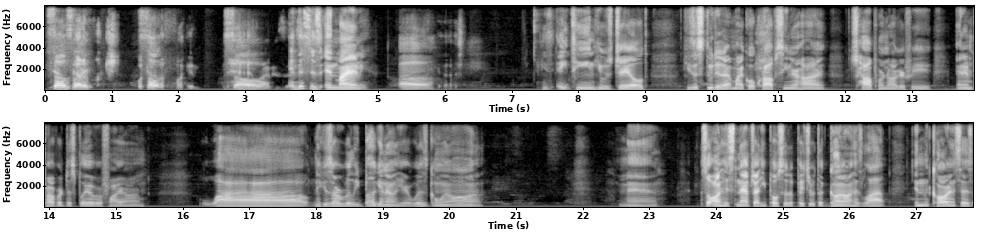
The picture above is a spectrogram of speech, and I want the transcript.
So it's what kind like what so- kind of fucking so, is this? and this is in Miami. Uh, Oh my gosh. he's 18. He was jailed. He's a student at Michael Krop Senior High. Child pornography and improper display of a firearm. Wow, niggas are really bugging out here. What is going on? Man. So on his Snapchat, he posted a picture with a gun on his lap in the car and says,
